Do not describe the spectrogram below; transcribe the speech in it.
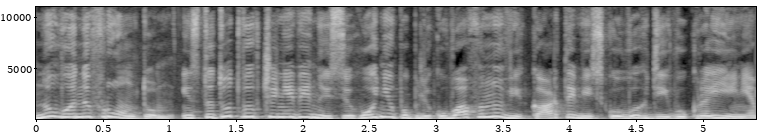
Новини фронту. Інститут вивчення війни сьогодні опублікував нові карти військових дій в Україні.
